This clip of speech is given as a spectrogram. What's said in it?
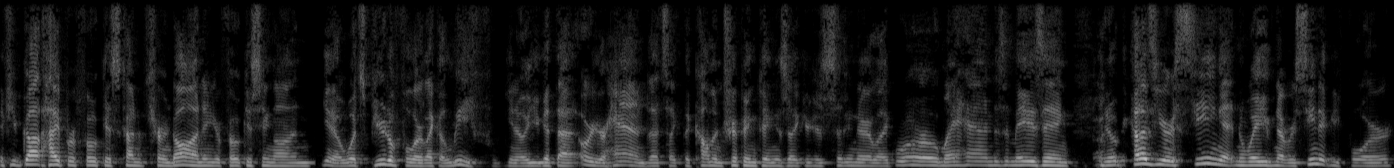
if you've got hyper focus kind of turned on and you're focusing on, you know, what's beautiful or like a leaf, you know, you get that, or your hand, that's like the common tripping thing is like you're just sitting there like, whoa, my hand is amazing, you know, because you're seeing it in a way you've never seen it before.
